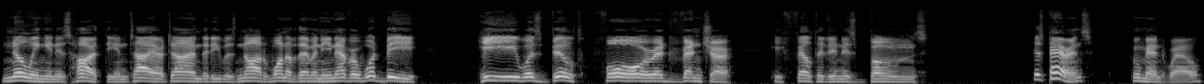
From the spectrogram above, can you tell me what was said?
knowing in his heart the entire time that he was not one of them and he never would be. He was built for adventure. He felt it in his bones. His parents, who meant well,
